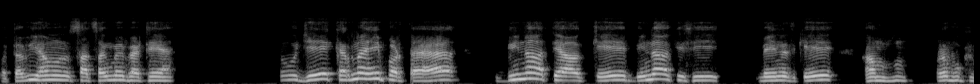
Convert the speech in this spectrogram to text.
तो तभी हम सत्संग में बैठे हैं। तो ये करना ही पड़ता है, बिना त्याग के, बिना किसी मेहनत के हम प्रभु की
